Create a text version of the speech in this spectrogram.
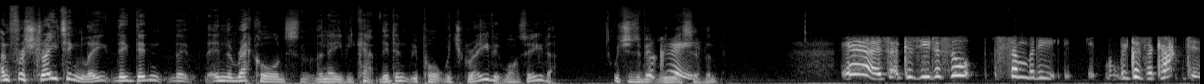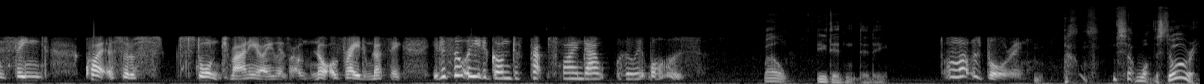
And frustratingly, they didn't. They, in the records that the Navy kept, they didn't report which grave it was either, which is a bit remiss of them. Yeah, because you'd have thought somebody, because the captain seemed quite a sort of staunch man. You know, he was not afraid of nothing. You'd have thought he'd have gone to perhaps find out who it was. Well, he didn't, did he? Well, that was boring. So, what the story?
